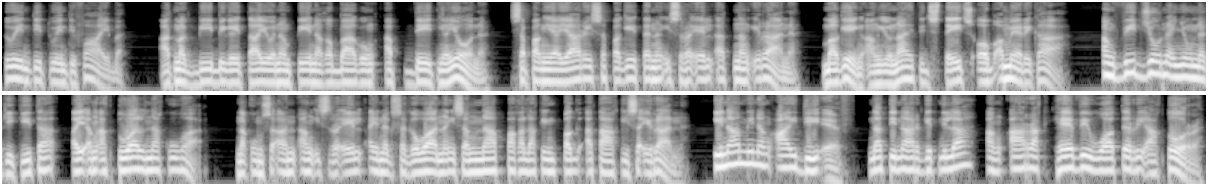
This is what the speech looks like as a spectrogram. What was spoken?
2025 at magbibigay tayo ng pinakabagong update ngayon sa pangyayari sa pagitan ng Israel at ng Iran maging ang United States of America. Ang video na inyong nakikita ay ang aktual na kuha na kung saan ang Israel ay nagsagawa ng isang napakalaking pag-atake sa Iran. Inamin ng IDF na tinarget nila ang Arak Heavy Water Reactor.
